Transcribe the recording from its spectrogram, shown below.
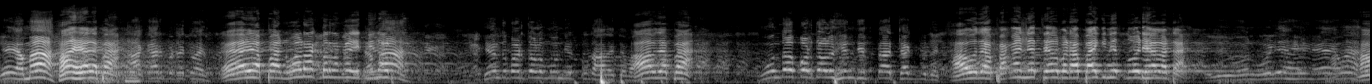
ಏ ಅಮ್ಮ. ಹಾ ಹೇಳಪ್ಪ. ಆಕಾರ ಬಿಟ್ಟೈತೆ ಏಯಪ್ಪ ಯಪ್ಪ ನೋಡಕ್ ಬರಂಗೈತಿ ನೀನ. ಹಿಂದ್ ಬರ್ತಾಳು ಮುಂದೆ ಇರ್ತದ ಆದೈತವ ಹೌದಪ್ಪ. ಮುಂದ ಬರ್ತಾಳು ಹಿಂದಿತ್ತ ಇರ್ತ ತೆಗ್ ಹೌದಾ? ಹಂಗ ನಿತ್ ಹೇಳ್ಬೇಡ ಬಾಕಿ ನಿತ್ ನೋಡಿ ಹೇಳಟ ಅಯ್ಯೋ ನೋಡಿ ಹೇಳಿ ಅವ. ಹಾ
